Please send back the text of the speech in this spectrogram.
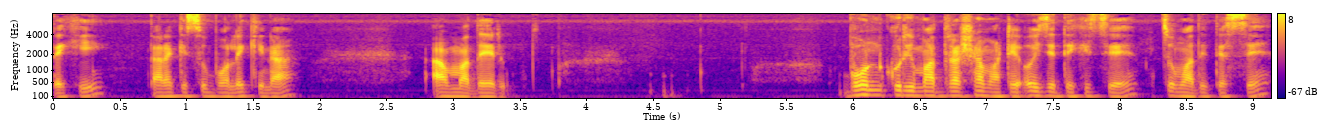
দেখি তারা কিছু বলে কিনা। আমাদের বনকুড়ি মাদ্রাসা মাঠে ওই যে দেখিছে, চুমা দিতেছে,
